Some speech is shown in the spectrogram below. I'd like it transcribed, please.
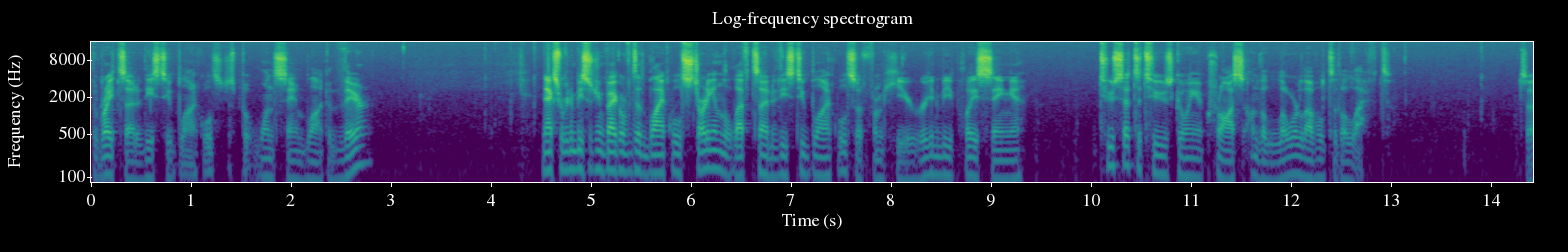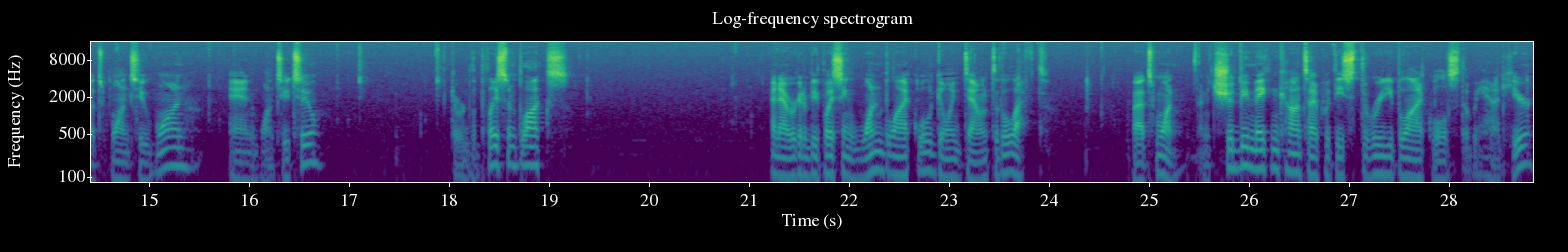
the right side of these two black walls. Just put one sand block there. Next, we're going to be switching back over to the black wool, starting on the left side of these two black wools. So from here, we're going to be placing two sets of twos going across on the lower level to the left. So that's one, two, one, and one, two, two. Rid of the placement blocks. And now we're going to be placing one black wool going down to the left. That's one. And it should be making contact with these three black wools that we had here.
